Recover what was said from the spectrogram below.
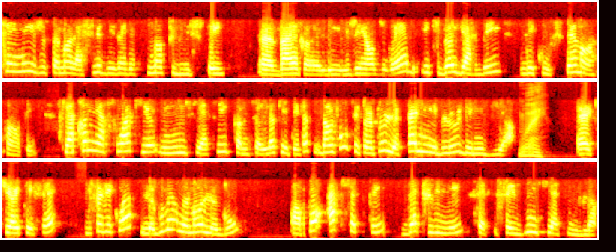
freiner justement la fuite des investissements de publicité euh, vers euh, les géants du web et qui veulent garder l'écosystème en santé. C'est la première fois qu'il y a une initiative comme celle-là qui a été faite. Dans le fond, c'est un peu le panier bleu des médias euh, qui a été fait. Vous savez quoi? Le gouvernement Legault n'a pas accepté d'appuyer ces initiatives-là.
